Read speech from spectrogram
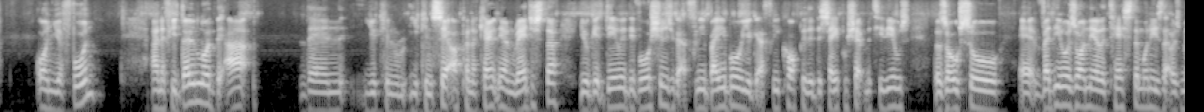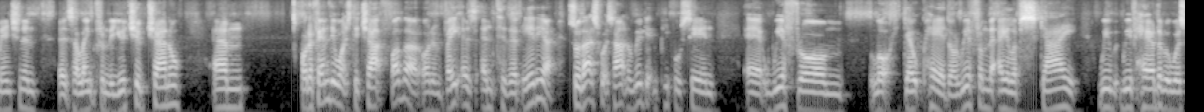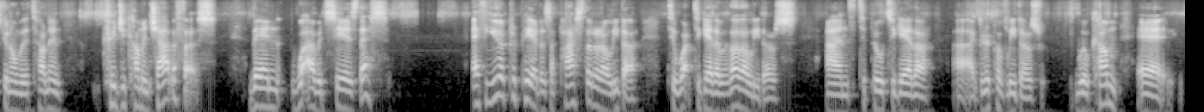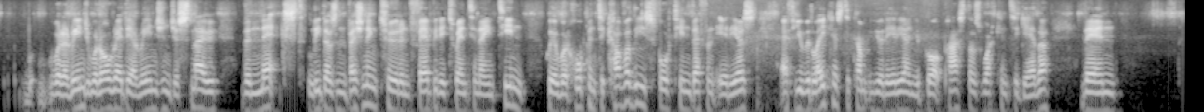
on your phone, and if you download the app, then you can you can set up an account there and register. You'll get daily devotions. You get a free Bible. You get a free copy of the discipleship materials. There's also uh, videos on there, the testimonies that I was mentioning. It's a link from the YouTube channel. Um, or if anybody wants to chat further or invite us into their area. So that's what's happening. We're getting people saying, uh, we're from Loch Gilphead or we're from the Isle of Skye. We, we've heard about what's going on with the turning. Could you come and chat with us? Then what I would say is this. If you are prepared as a pastor or a leader to work together with other leaders and to pull together a group of leaders, we'll come. Uh, we're arranging. We're already arranging just now the next Leaders Envisioning tour in February 2019, where we're hoping to cover these 14 different areas. If you would like us to come to your area and you've got pastors working together, then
